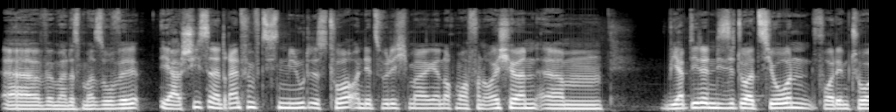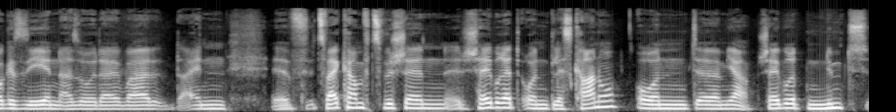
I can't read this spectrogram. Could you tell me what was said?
äh, wenn man das mal so will. Ja, schießt in der 53. Minute das Tor und jetzt würde ich mal gerne noch mal von euch hören. Ähm, wie habt ihr denn die Situation vor dem Tor gesehen? Also da war ein äh, Zweikampf zwischen Schelbrett und Lescano und ähm, ja, Schelbrett nimmt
